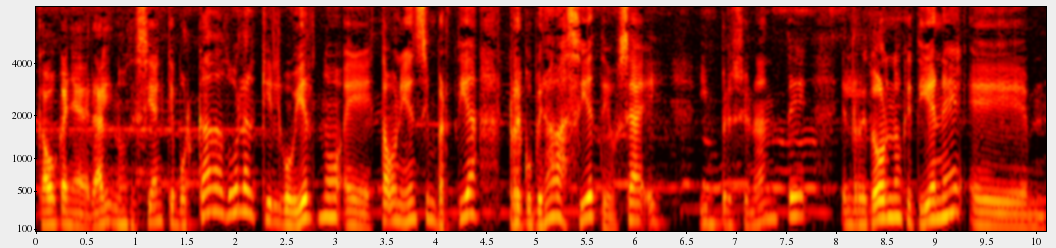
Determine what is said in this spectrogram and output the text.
Cabo Cañaveral, nos decían que por cada dólar que el gobierno eh, estadounidense invertía, recuperaba 7. O sea, impresionante el retorno que tiene eh,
